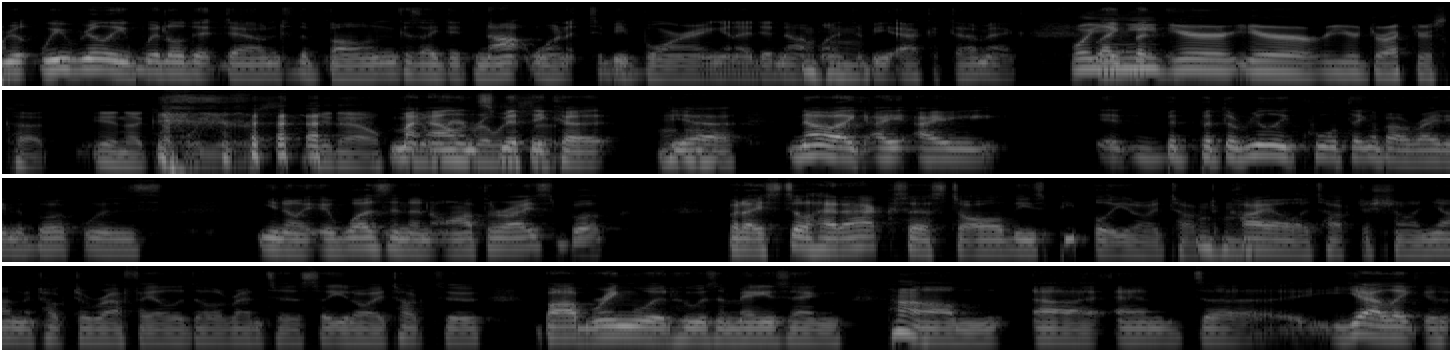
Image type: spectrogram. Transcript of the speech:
we re- we really whittled it down to the bone because I did not want it to be boring and I did not want it to be academic. well, like, you but- need your your your director's cut in a couple years. You know, my Alan Smithee it. cut. Mhm. Yeah, no, like I, I, it, but but the really cool thing about writing the book was, you know, it wasn't an authorized book, but I still had access to all these people. You know, I talked Mhm. to Kyle, I talked to Sean Young, I talked to Rafaela De Laurentiis. So you know, I talked to Bob Ringwood, who was amazing. Huh. Um, uh, and uh, yeah, like uh,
